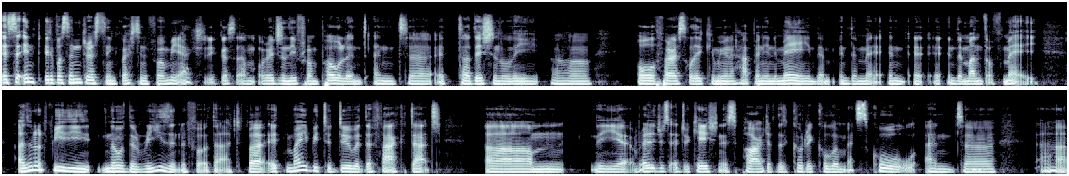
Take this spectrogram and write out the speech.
It's a, in- it was an interesting question for me actually because I'm originally from Poland and uh, it traditionally uh, all First Holy Communion happen in May in the in the May, in, in the month of May. I do not really know the reason for that, but it might be to do with the fact that um, the uh, religious education is part of the curriculum at school, and uh, uh,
